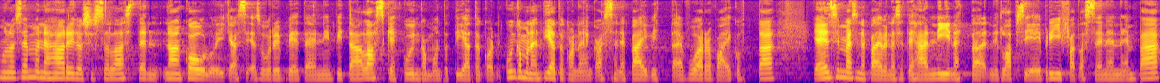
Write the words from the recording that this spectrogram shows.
Mulla on semmoinen harjoitus, jossa lasten, nämä on kouluikäisiä suurin piirtein, niin pitää laskea, kuinka, monta tietokone, kuinka monen tietokoneen kanssa ne päivittää ja vuorovaikuttaa. Ja ensimmäisenä päivänä se tehdään niin, että niitä lapsia ei briefata sen enempää.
